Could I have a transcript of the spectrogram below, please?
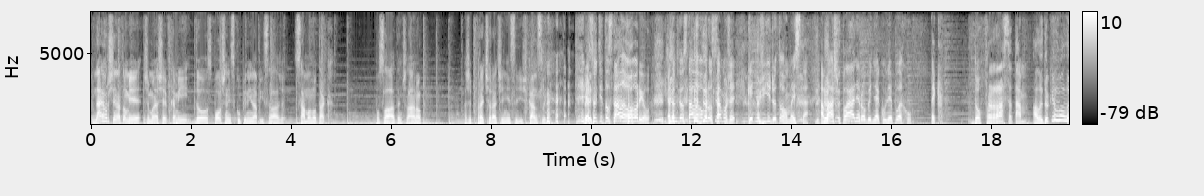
najhoršie na tom je, že moja šéfka mi do spoločnej skupiny napísala, že samo no tak poslala ten článok a že prečo radšej nesedíš v kancli. Ja som ti to stále hovoril. Ja som ti to stále hovoril samo, že keď už ideš do toho mesta a máš v pláne robiť nejakú neplechu, tak do frasa tam. Ale dokiaľ ale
